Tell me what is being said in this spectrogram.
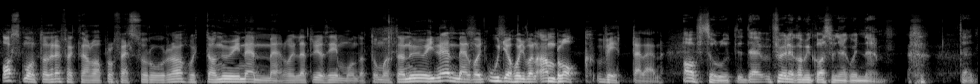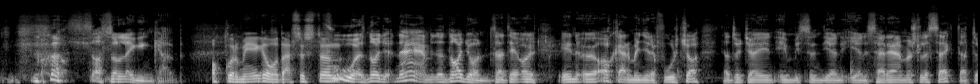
Azt mondtad reflektálva a professzor úrra, hogy te a női nemmel, vagy lehet, hogy az én mondatom, te a női nemmel vagy úgy, ahogy van unblock védtelen. Abszolút, de főleg amikor azt mondják, hogy nem. Tehát az, az a leginkább. Akkor még a ösztön... Fú, ez nagy, nem, de nagyon, tehát én, én akármennyire furcsa, tehát hogyha én, én viszont ilyen, ilyen szerelmes leszek, tehát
